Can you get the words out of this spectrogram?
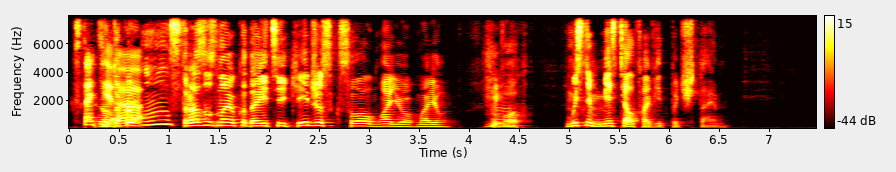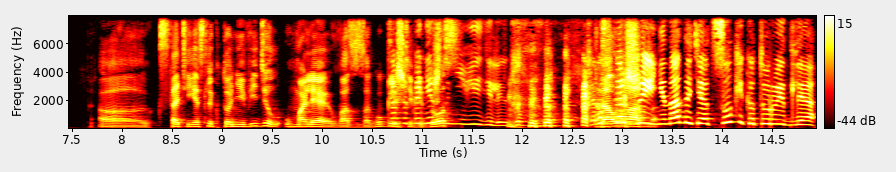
Кстати, И он такой, а, «М, сразу знаю, куда идти, Кейджа сексуал, мое, мое. Вот. Мы с ним вместе алфавит почитаем. А, Кстати, если кто не видел, умоляю вас, загуглите Саша, конечно, видос. не видели. Расскажи, не надо эти отсылки, которые для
